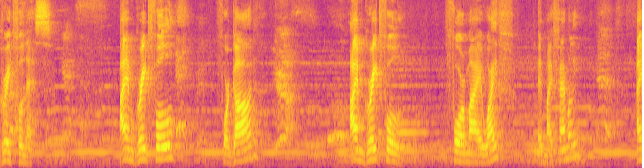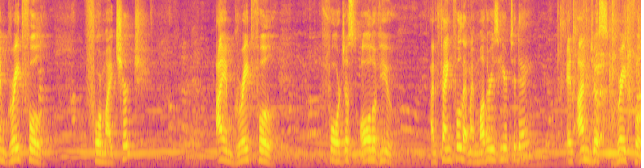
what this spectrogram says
gratefulness. I am grateful for God. I am grateful for my wife and my family. I am grateful for my church. I am grateful for just all of you. I'm thankful that my mother is here today, and I'm just grateful.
